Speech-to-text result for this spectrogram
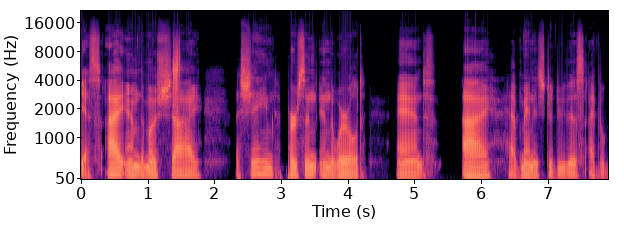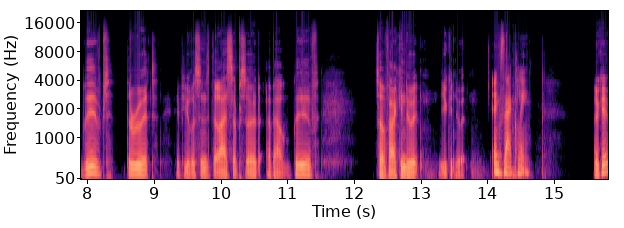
Yes, I am the most shy, ashamed person in the world, and I have managed to do this. I've lived through it. If you listen to the last episode about live, so if I can do it, you can do it. Exactly. Okay.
